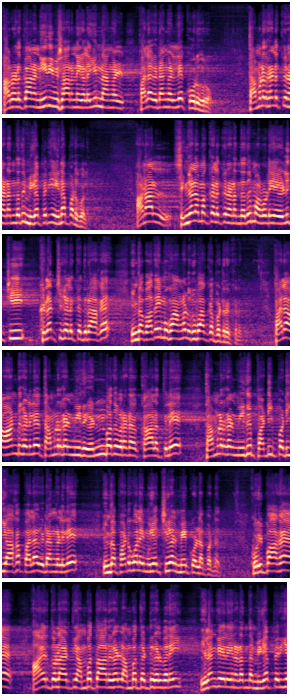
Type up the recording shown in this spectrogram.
அவர்களுக்கான நீதி விசாரணைகளையும் நாங்கள் பல இடங்களிலே கோருகிறோம். தமிழர்களுக்கு நடந்தது மிகப்பெரிய இனப்படுகொலை. ஆனால் சிங்கள மக்களுக்கு நடந்ததும் அவருடைய எழுச்சி கிளர்ச்சிகளுக்கு எதிராக இந்த வதை முகாங்கள் உருவாக்கப்பட்டிருக்கிறது. பல ஆண்டுகளிலே தமிழர்கள் மீது எண்பது வருட காலத்திலே தமிழர்கள் மீது படிப்படியாக பல இடங்களிலே இந்த படுகொலை முயற்சிகள் மேற்கொள்ளப்பட்டது. குறிப்பாக ஆயிரத்தி தொள்ளாயிரத்தி ஐம்பத்தாறுகள் ஐம்பத்தெட்டுகள் வரை இலங்கையிலே நடந்த மிகப்பெரிய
